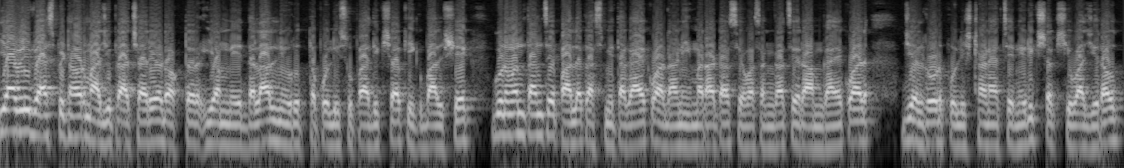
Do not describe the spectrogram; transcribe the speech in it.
यावेळी व्यासपीठावर माजी प्राचार्य डॉक्टर यम ए दलाल निवृत्त पोलीस उपाधीक्षक इक्बाल शेख गुणवंतांचे पालक अस्मिता गायकवाड आणि मराठा सेवा संघाचे Ram Gaikwad jail road police ठाण्याचे निरीक्षक शिवाजी राऊत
